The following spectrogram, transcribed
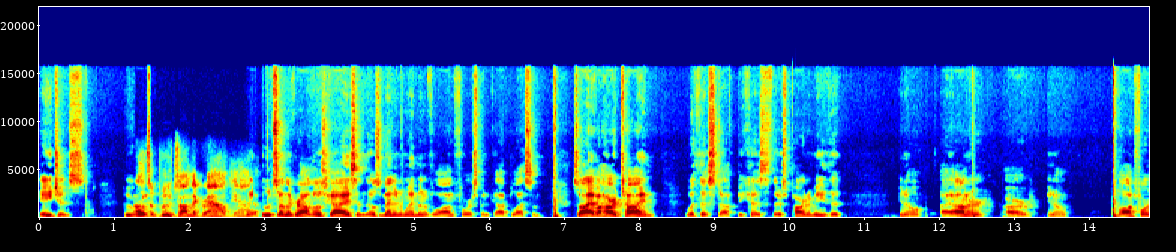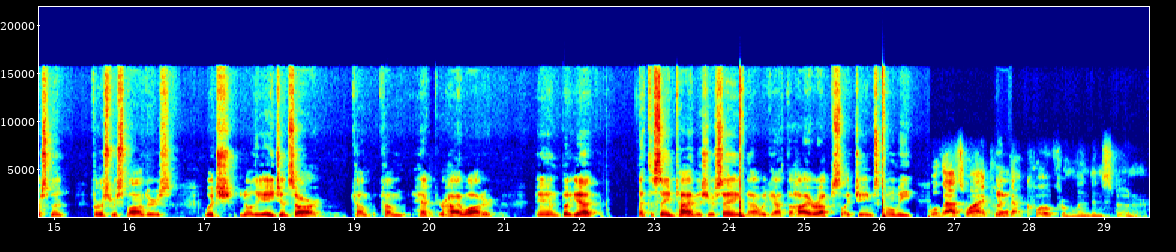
agents who Oh, the boots on the ground. Yeah. yeah, boots on the ground. Those guys and those men and women of law enforcement, God bless them. So I have a hard time with this stuff because there's part of me that, you know, I honor our, you know, law enforcement, first responders, which you know the agents are, come come heck or high water, and but yet at the same time as you're saying, now we got the higher ups like James Comey. Well, that's why I put Yeah. that quote from Lysander Spooner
